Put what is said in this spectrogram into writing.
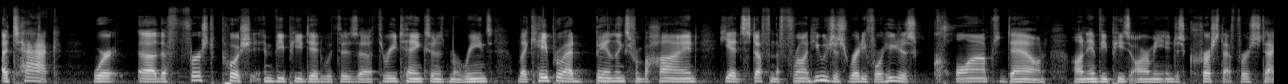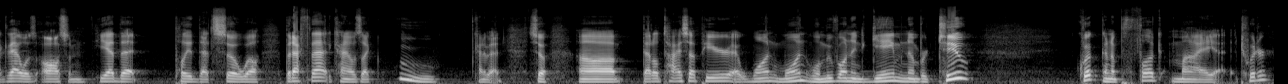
attack where uh, the first push MVP did with his uh, three tanks and his Marines, like Haypro had Banelings from behind, he had stuff in the front, he was just ready for it. He just clomped down on MVP's army and just crushed that first attack. That was awesome. He had that played that so well. But after that, kind of was like, ooh, kind of bad. So uh, that'll tie us up here at 1 1. We'll move on into game number two. Quick, gonna plug my Twitter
